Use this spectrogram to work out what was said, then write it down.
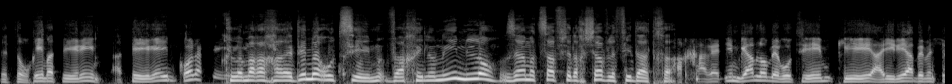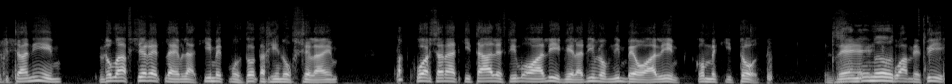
שצורכים הצעירים. הצעירים, כל הצעירים, כלומר, החרדים מרוצים והחילונים לא. זה המצב של עכשיו לפי דעתך. החרדים גם לא מרוצים, כי העירייה במשך שנים לא מאפשרת להם להקים את מוסדות החינוך שלהם. פתחו השנה את כיתה א' עם אוהלים, ילדים לומדים באוהלים במקום בכיתות. זה. אירוע מביש,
